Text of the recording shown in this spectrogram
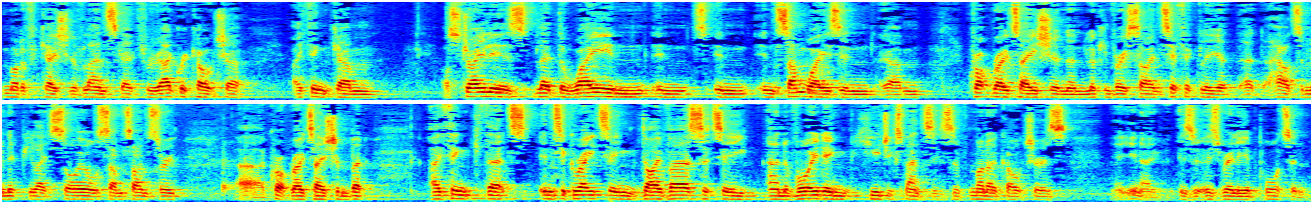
modification of landscape through agriculture, I think um, Australia's led the way in, in, in, in some ways in um, crop rotation and looking very scientifically at, at how to manipulate soil, sometimes through uh, crop rotation. But I think that integrating diversity and avoiding huge expanses of monoculture is, you know, is, is really important.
